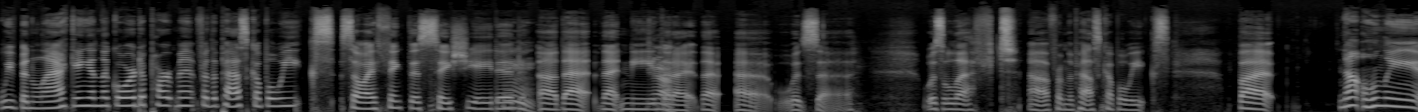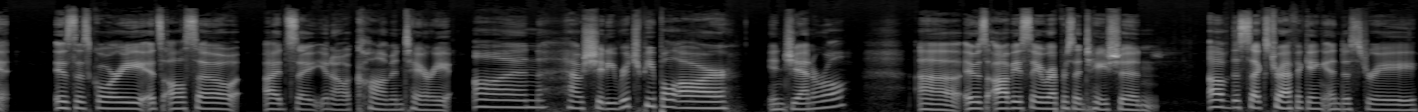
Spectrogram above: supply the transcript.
we've been lacking in the gore department for the past couple weeks, so I think this satiated Hmm. uh, that that need Yeah. that I that uh, was uh, was left uh, from the past couple weeks. But not only is this gory, it's also I'd say you know a commentary on how shitty rich people are in general. Uh, it was obviously a representation of the sex trafficking industry,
